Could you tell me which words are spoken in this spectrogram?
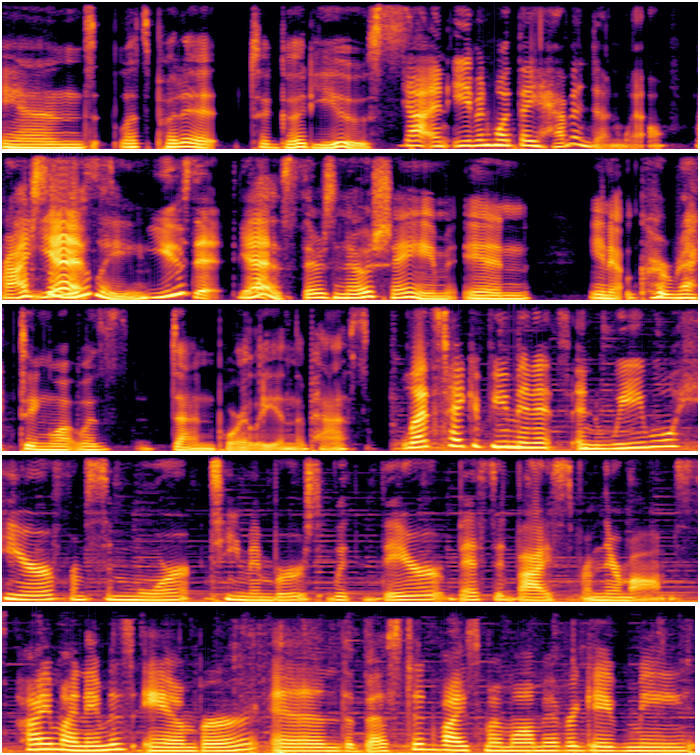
and let's put it to good use. Yeah, and even what they haven't done well, right? Absolutely. Yes. Use it. Yes. there's no shame in, you know, correcting what was done poorly in the past. Let's take a few minutes and we will hear from some more team members with their best advice from their moms. Hi, my name is Amber, and the best advice my mom ever gave me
